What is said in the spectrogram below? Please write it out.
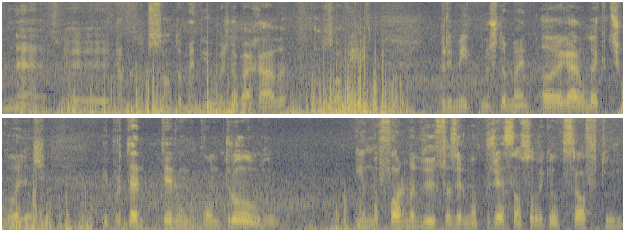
na, eh, na produção também de uvas na Bairrada, a Lusovini, permite-nos também alargar o leque de escolhas e, portanto, ter um controlo e uma forma de fazer uma projeção sobre aquilo que será o futuro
